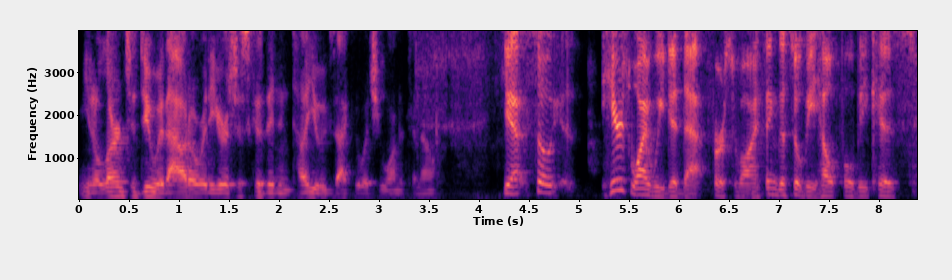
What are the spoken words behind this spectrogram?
you know learned to do without over the years, just because they didn't tell you exactly what you wanted to know? Yeah. So here's why we did that. First of all, I think this will be helpful because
